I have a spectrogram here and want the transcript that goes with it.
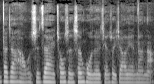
大家好，我是在冲绳生活的潜水教练娜娜。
